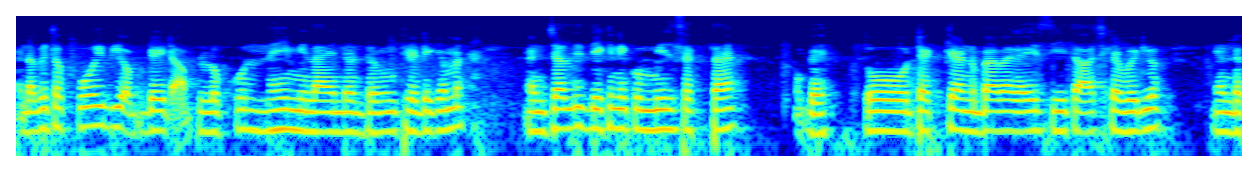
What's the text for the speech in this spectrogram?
एंड अभी तक कोई भी अपडेट आप लोग को नहीं मिला इंडियन ड्राइविंग थ्री के में, एंड जल्दी देखने को मिल सकता है। ओके तो take care and bye bye guys ये था आज का वीडियो एंड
